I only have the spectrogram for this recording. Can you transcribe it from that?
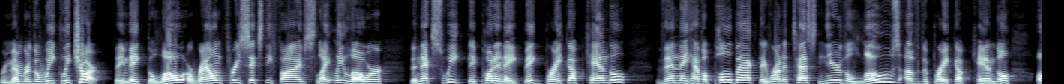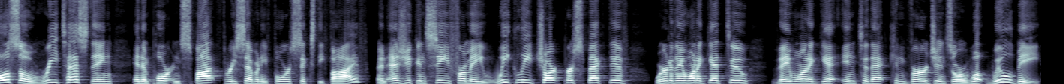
Remember the weekly chart. They make the low around 365, slightly lower. The next week, they put in a big breakup candle. Then they have a pullback. They run a test near the lows of the breakup candle, also retesting an important spot, 374.65. And as you can see from a weekly chart perspective, where do they want to get to? They want to get into that convergence or what will be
